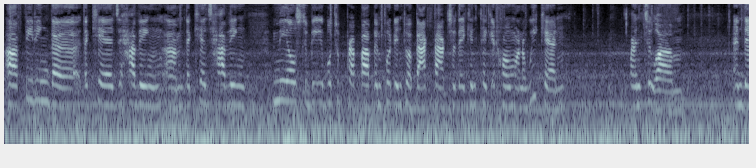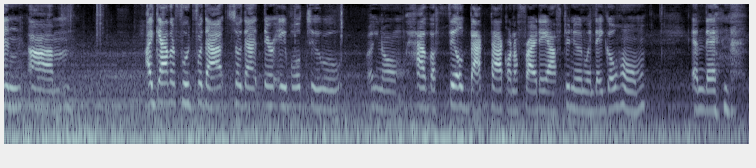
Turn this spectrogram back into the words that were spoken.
uh, feeding the the kids having um, the kids having meals to be able to prep up and put into a backpack so they can take it home on a weekend and to um and then um I gather food for that so that they're able to you know have a filled backpack on a Friday afternoon when they go home. And then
